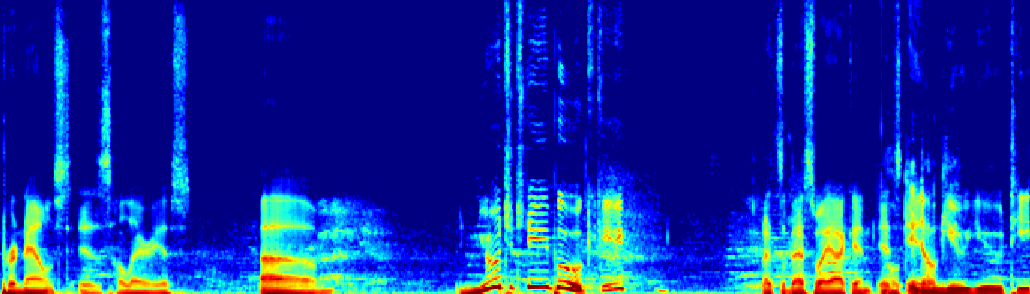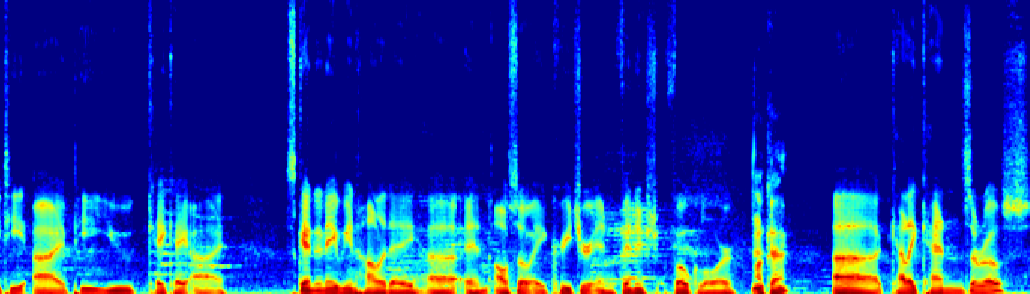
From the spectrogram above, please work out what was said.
pronounced is hilarious. Um, Nyutitipuki. That's the best way I can. It's N. U U T T I P U K K I. Scandinavian holiday, uh, and also a creature in Finnish folklore. Okay. Uh, Kallikantzaros,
